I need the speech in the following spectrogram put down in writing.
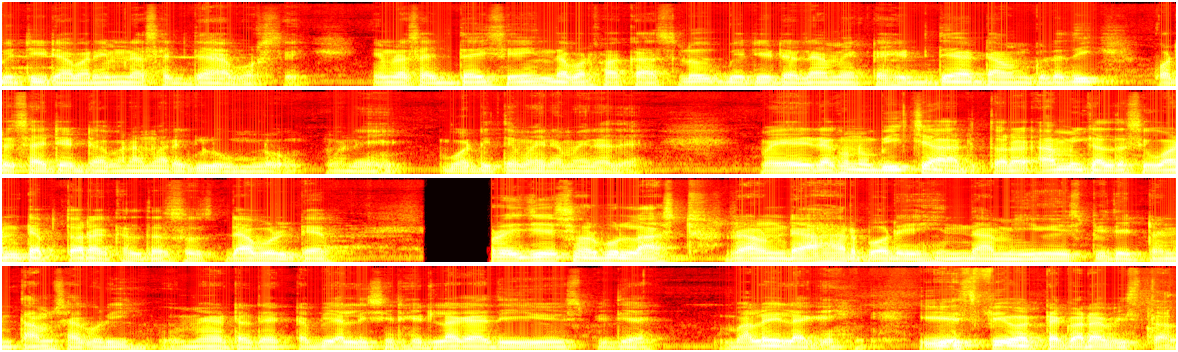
বেটিটা আবার এমরা সাইড দেওয়া পড়ছে। এমরা সাইড দেয়ছে হিন্দা আবার ফাঁকা আসলো। বেটিটারে আমি একটা হেড দেওয়া ডাউন করে দিই। পরে সাইডের আবার আমার গ্লুমলো মানে বডিতে মাইরা মাইরা দেয়। ভাই, এটা কোনো বিচার? তোরা, আমি খেলতেছি ওয়ান ট্যাপ তোরা খেলতেছিস ডাবল ট্যাপ পরে যে সর্বলাস্ট রাউন্ডে আহার পরে হিন্দা আমি ইউএসপি দিয়ে একটু তামসা করি। ওই মেয়েটাতে একটা বিয়াল্লিশের হেড লাগাই দিই ইউএসপি দিয়ে। ভালোই লাগে। ইউএসপিও একটা করা পিস্তল।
